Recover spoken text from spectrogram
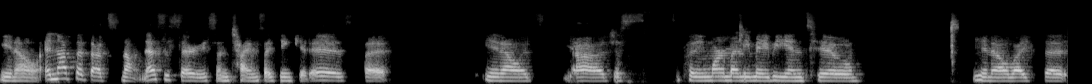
you know? And not that that's not necessary sometimes i think it is but you know it's yeah just putting more money maybe into you know, like the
